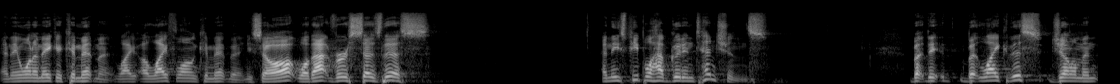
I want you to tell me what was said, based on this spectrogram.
and they want to make a commitment, like a lifelong commitment. And you say, oh, well, that verse says this. And these people have good intentions. But, they, but like this gentleman,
